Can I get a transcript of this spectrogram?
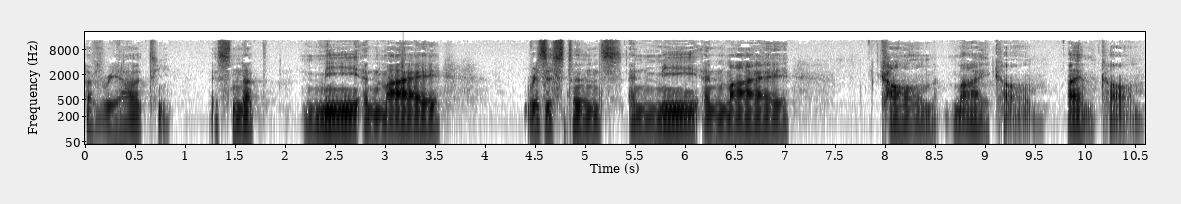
of reality. It's not me and my resistance and me and my calm, my calm. I am calm.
